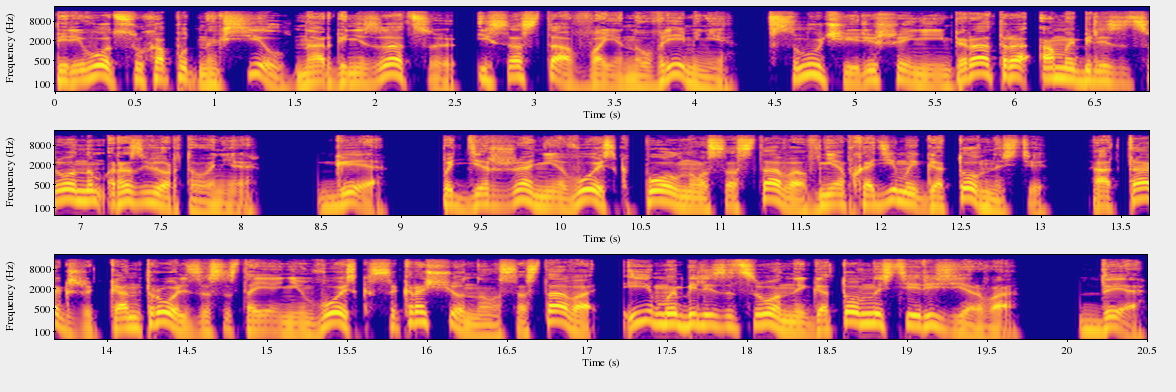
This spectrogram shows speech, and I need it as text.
перевод сухопутных сил на организацию и состав военного времени в случае решения императора о мобилизационном развертывании. Г. Поддержание войск полного состава в необходимой готовности, а также контроль за состоянием войск сокращенного состава и мобилизационной готовности резерва. Д.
